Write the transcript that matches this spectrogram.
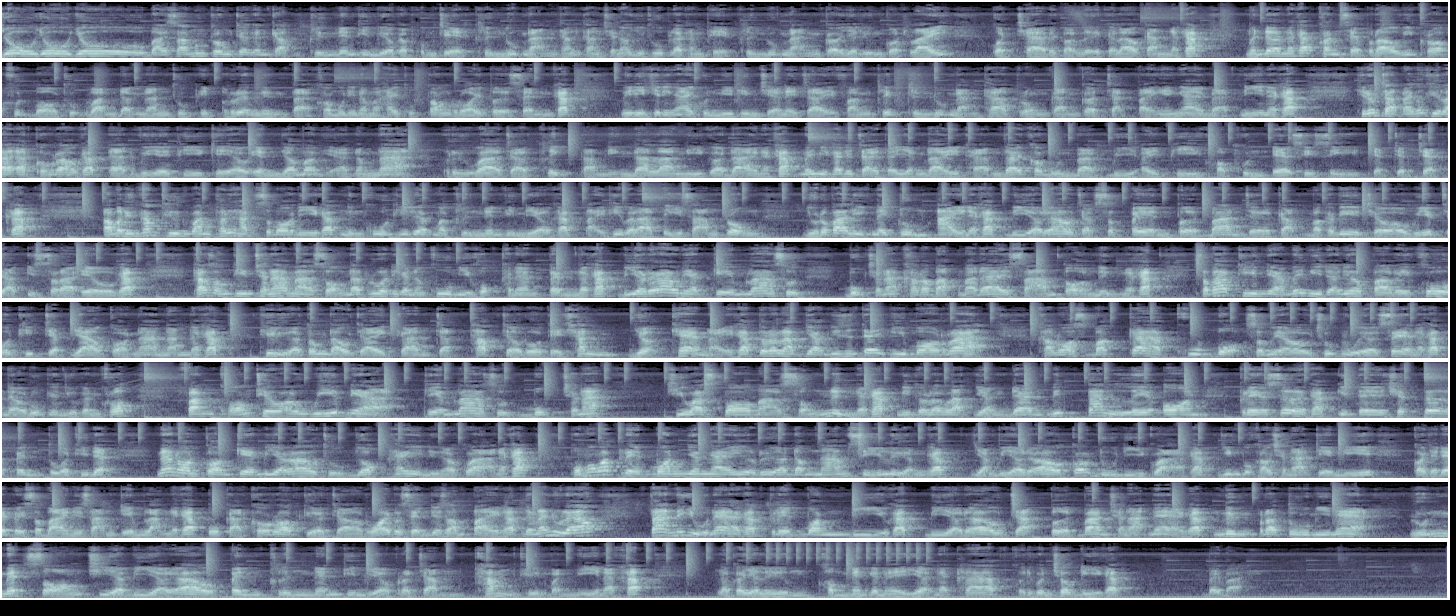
โยโยโยบ่ายสามโมงตรงเจอกันกับคลึงเน้นทีมเดียวกับผมเจดคลึงลูกหนังทั้งทางช่อง YouTube และทางเพจคลึงลูกหนังก็อย่าลืมกดไลค์กดแชร์ไปก่อนเลยก็แล้วกันนะครับ เหมือนเดิมนะครับคอนเซปต์เราวิเคราะห์ฟุตบอลทุกวันดังนั้นถูกผิดเรื่องหนึ่งแต่ข้อมูลที่นำมาให้ถูกต้องร้อยเปอร์เซ็นต์ครับ วิธีคิดง่ายๆคุณมีทีมเชียร์ในใจฟังคลิปคลึงลูกหนังถ้าตรงกันก็จัดไปง่าย ๆ แบบนี้นะครับ ที่ต้องจัดไปก็คือไลน์แอดของเราครับแอด VIP KLN ย้ำว่ามีแอดนำหน้า หรือว่าจะคลิกตามลิงก์ด้านล่างนี้ก็ได้นะครับ ไม่มีค่าใช้จ่ายแต่อย่างใดแถมได้ข้อมูลแบบ VIP ขอบคุณ SCC 777 ครับ เอามาถึงค่ำคืนวันพฤหัสบดีครับหนึ่งคู่ที่เลือกมาคลึงเน้นทีมเดียวครับไปที่เวลาตีสามตรงยูโรปาลีกในกลุ่มไอนะครับบีอาร์จากสเปนเปิดบ้านเจอกับมาคาบีเชลอาวีฟจากอิสราเอลครับทั้งสองทีมชนะมา 2 นัดรวดที่กันทั้งคู่มี 6 คะแนนเต็มนะครับเบียร์เนี่ยเกมล่าสุดบุกชนะคาราบักมาได้ 3 ต่อ 1 นะครับ สภาพทีมเนี่ยไม่มีดานิเอลปาเรโคที่เจ็บยาวก่อนหน้านั้นนะครับ ที่เหลือต้องเดาใจการจัดทัพจะโรเตชันเยอะแค่ไหนครับ ตัวหลักอย่างดิซิเต้อีบอร่า คาร์ลอส บักกาคูโบซามูเอล ชุกเวลเซ่นะครับ แนวรุกยังอยู่กันครบ ฝั่งของเทลอาวีฟเนี่ย เกมล่าสุดบุกชนะชิวาสปอร์มา 2-1 นะครับ มีตัวหลักๆอย่างแดนบิตตัน เลออน เกรเซอร์ครับกิเตเชสเตอร์ เป็นตัวทีเด็ด แน่นอนก่อนเกมเบียร์ถูกยกให้เหนือกว่านะครับ ผมมองว่าเกรดบอลยังไงเรือดำน้ำสีเหลืองครับ อย่างเบียร์ก็ดูดีกว่าครับ ยิ่งพวกเขาชนะเกมนี้ก็จะได้ไปสบายใน 3 เกมหลังนะครับ โอกาสเข้ารอบเกือบจะ 100%ด้วยซ้ำไปครับ ดังนั้นดูแล้ว ต้านไม่อยู่แน่ครับ เกรดบอลดีครับเบียร์จะเปิดบ้านชนะแน่ครับหนึ่งประตูมีแน่ลุ้นเม็ด 2 เชียร์เบียร์เป็นคลึงเน้นทีมเดียวประจำค่ำคืนวันนี้นะครับ แล้วก็อย่าลืมคอมเมนต์กันมาเยอะนะครับ ขอทุกคนโชคดีครับ บ๊ายบาย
